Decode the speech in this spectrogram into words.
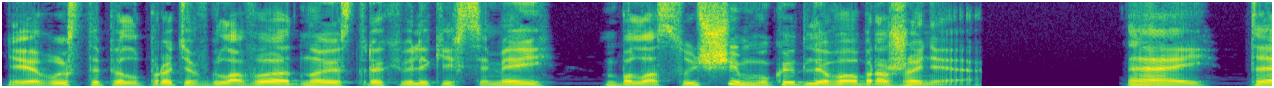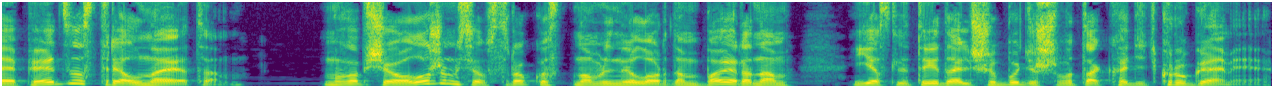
и выступил против главы одной из трех великих семей, была сущей мукой для воображения. «Эй, ты опять застрял на этом? Мы вообще уложимся в срок, установленный лордом Байроном, если ты и дальше будешь вот так ходить кругами?»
